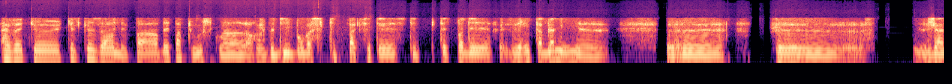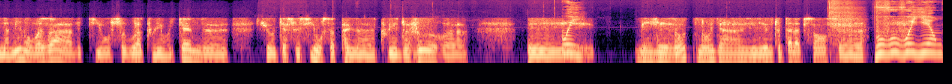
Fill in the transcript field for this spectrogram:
Avec quelques-uns, mais pas, mais pas tous, quoi. Alors je me dis bon bah c'est peut-être pas que c'était, c'était peut-être pas des véritables amis. Euh, euh, j'ai un ami, mon voisin, avec qui on se voit tous les week-ends. Euh, j'ai aucun souci, on s'appelle tous les deux jours. et, oui. Mais les autres, non, il y, a, une totale absence. Vous vous voyez en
